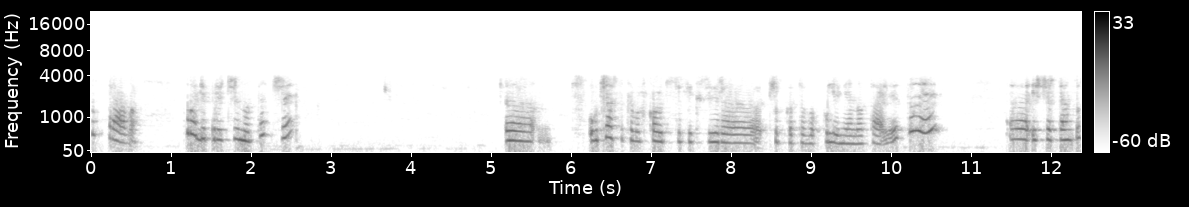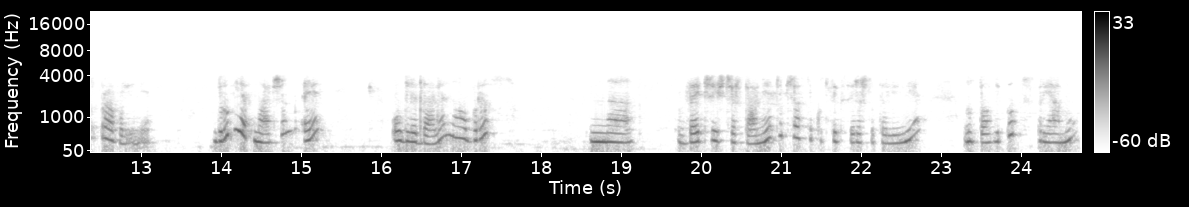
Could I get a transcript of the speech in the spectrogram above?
с права. Поради причината, че участъка, в който се фиксира чупката по линия на талията е, изчертан с права линия. Другият начин е огледален образ на вече изчертаният участък от фиксиращата линия, но този път спрямо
